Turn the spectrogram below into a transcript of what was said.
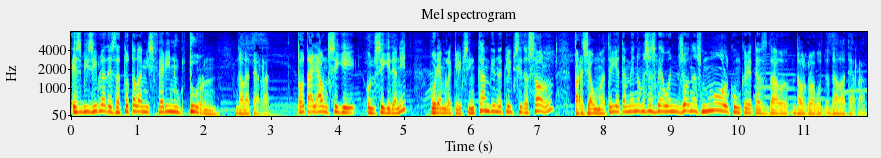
és visible des de tot l'hemisferi nocturn de la Terra. Tot allà on sigui, on sigui de nit, veurem l'eclipsi. En canvi, un eclipsi de Sol, per geometria també, només es veu en zones molt concretes del, del globo de la Terra.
